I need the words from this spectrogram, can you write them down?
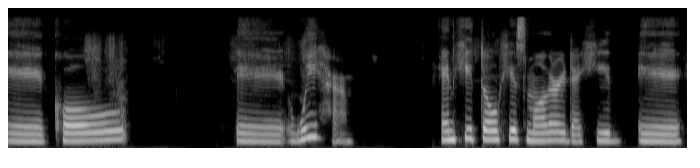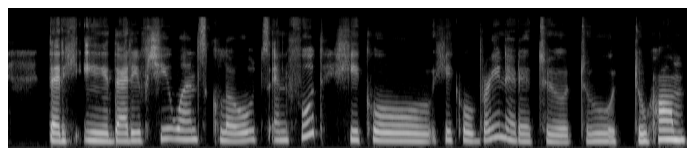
uh, called uh, and he told his mother that he uh, that he that if she wants clothes and food he could he could bring it to to to home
